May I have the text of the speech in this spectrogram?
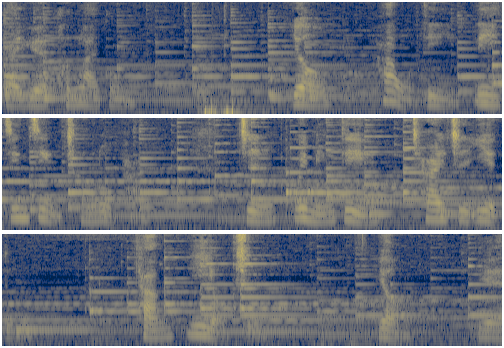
改曰蓬莱宫。又汉武帝立精进承禄牌，至魏明帝差至夜读，唐亦有之。又曰。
